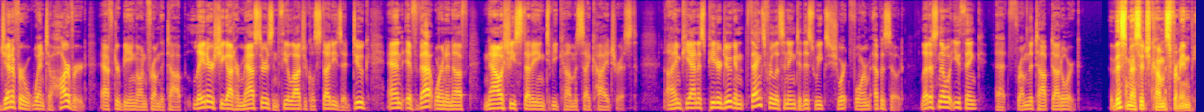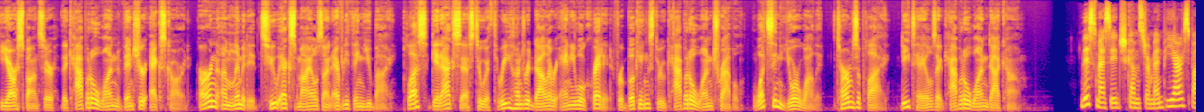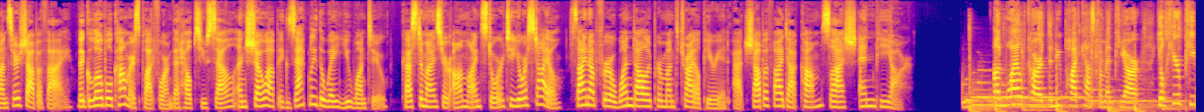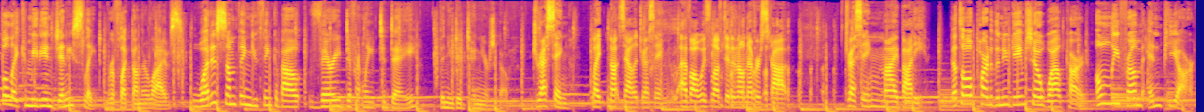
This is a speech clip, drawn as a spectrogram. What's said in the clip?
Jennifer went to Harvard after being on From the Top. Later, she got her master's in theological studies at Duke, and if that weren't enough, now she's studying to become a psychiatrist. I'm pianist Peter Dugan. Thanks for listening to this week's short form episode. Let us know what you think at FromTheTop.org. This message comes from NPR sponsor, the Capital One Venture X Card. Earn unlimited 2x miles on everything you buy. Plus, get access to a $300 annual credit for bookings through Capital One Travel. What's in your wallet? Terms apply. Details at CapitalOne.com. This message comes from NPR sponsor Shopify, the global commerce platform that helps you sell and show up exactly the way you want to. Customize your online store to your style. Sign up for a $1 per month trial period at shopify.com slash NPR. On Wildcard, the new podcast from NPR, you'll hear people like comedian Jenny Slate reflect on their lives. What is something you think about very differently today than you did 10 years ago? Dressing, like not salad dressing. I've always loved it and I'll never stop. Dressing my body. That's all part of the new game show Wildcard, only from NPR.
